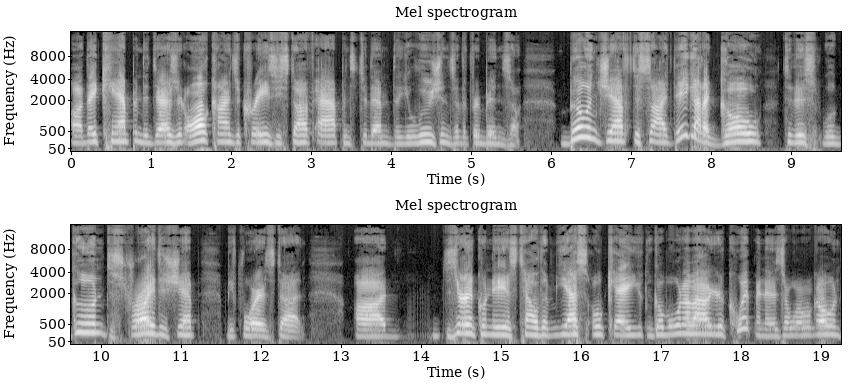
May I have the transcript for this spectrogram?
uh, they camp in the desert. All kinds of crazy stuff happens to them. The illusions of the Forbidden Zone. Bill and Jeff decide they got to go to this lagoon, destroy the ship before it's done. Uh, Zira and Cornelius tell them, yes, okay, you can go, but what about your equipment? is so where we're going,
